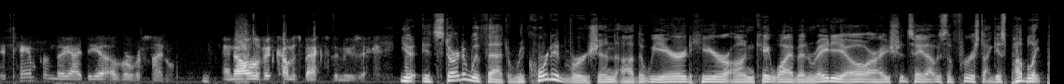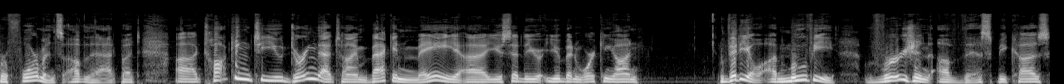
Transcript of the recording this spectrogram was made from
it came from the idea of a recital, and all of it comes back to the music. You know, it started with that recorded version uh, that we aired here on KYMN Radio, or I should say that was the first, I guess, public performance of that. But uh, talking to you during that time, back in May, uh, you said you, you've been working on video, a movie version of this because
